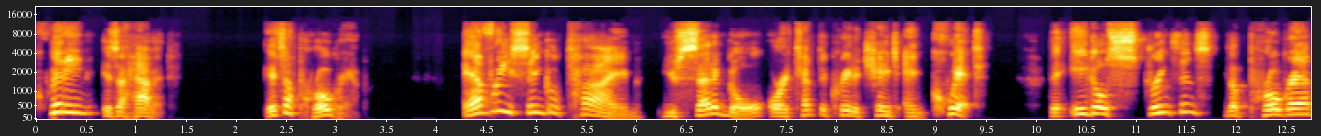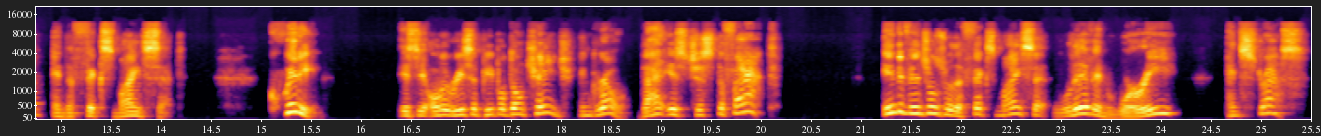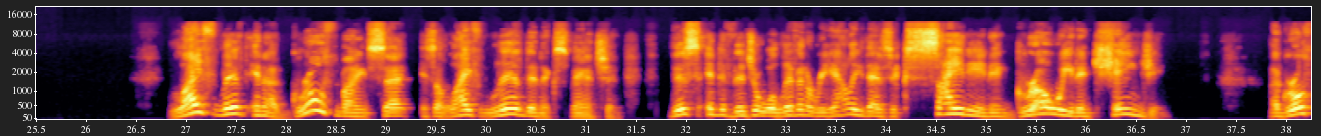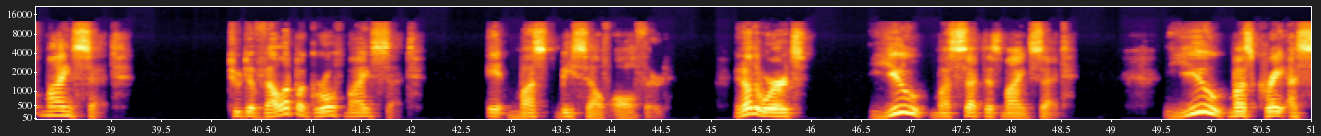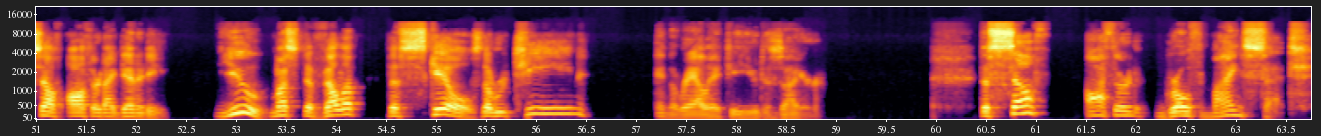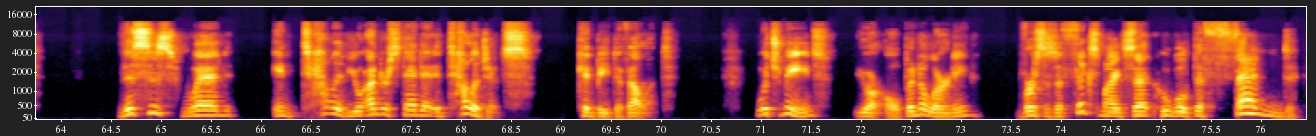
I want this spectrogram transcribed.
Quitting is a habit, it's a program. Every single time you set a goal or attempt to create a change and quit, the ego strengthens the program and the fixed mindset. Quitting is the only reason people don't change and grow. That is just the fact. Individuals with a fixed mindset live in worry and stress. Life lived in a growth mindset is a life lived in expansion. This individual will live in a reality that is exciting and growing and changing. A growth mindset to develop a growth mindset, it must be self authored. In other words, you must set this mindset. You must create a self authored identity. You must develop the skills, the routine, and the reality you desire. The self authored growth mindset. This is when intelligent you understand that intelligence can be developed, which means you are open to learning versus a fixed mindset who will defend,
